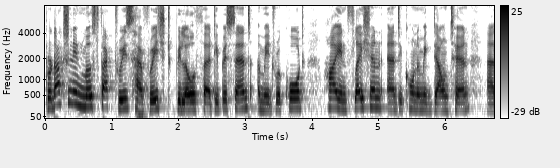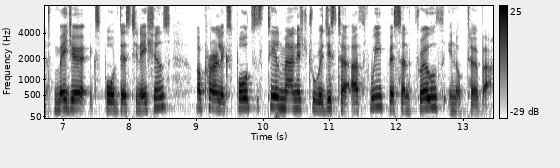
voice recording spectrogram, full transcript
Production in most factories have reached below 30% amid record high inflation and economic downturn at major export destinations apparel exports still managed to register a 3% growth in October.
